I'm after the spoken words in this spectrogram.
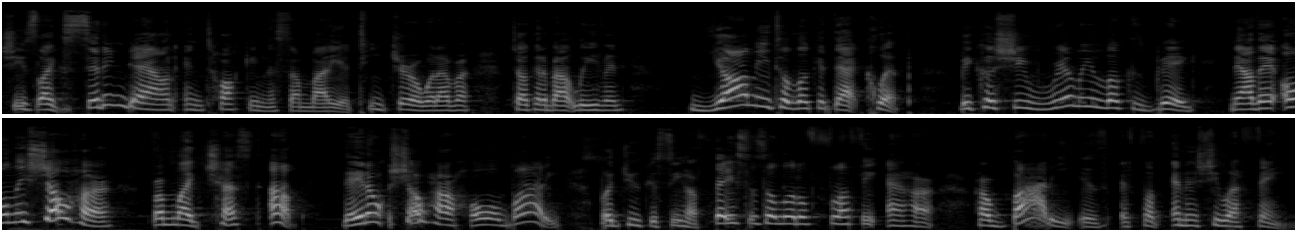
she's like sitting down and talking to somebody, a teacher or whatever, talking about leaving. Y'all need to look at that clip because she really looks big. Now, they only show her from like chest up. They don't show her whole body, but you can see her face is a little fluffy and her her body is, is fluffy. And then she left fame.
